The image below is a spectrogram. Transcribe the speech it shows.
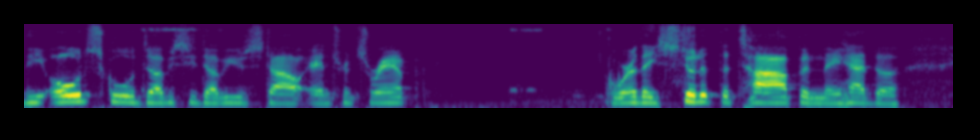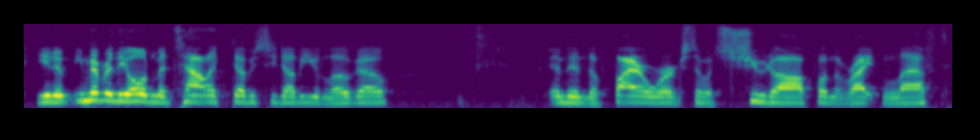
the old school WCW style entrance ramp where they stood at the top and they had the, you know, you remember the old metallic WCW logo? And then the fireworks that would shoot off on the right and left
